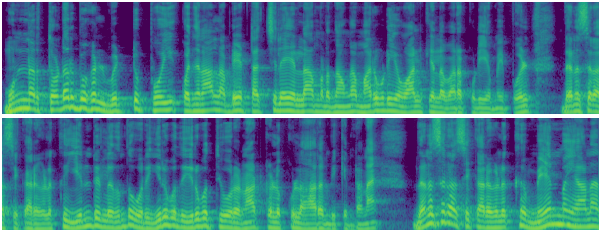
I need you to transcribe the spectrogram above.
முன்னர் தொடர்புகள் விட்டு போய் கொஞ்ச நாள் அப்படியே டச்சிலே இல்லாமல் இருந்தவங்க மறுபடியும் வாழ்க்கையில் வரக்கூடிய அமைப்புகள் தனுசு ராசிக்காரர்களுக்கு இன்றிலிருந்து ஒரு இருபது இருபத்தி ஒரு நாட்களுக்குள் ஆரம்பிக்கின்றன. தனுசு ராசிக்காரர்களுக்கு மேன்மையான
